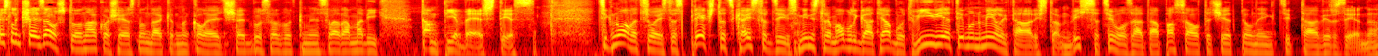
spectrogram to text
Es likšu aiz ausu to nākošajā stundā, kad man kolēģi šeit būs. Varbūt mēs varam arī tam pievērsties. Cik novecojis tas priekšstats, ka aizsardzības ministram obligāti jābūt vīrietim un militāristam? Visa civilizētā pasaule taču iet pilnīgi citā virzienā,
